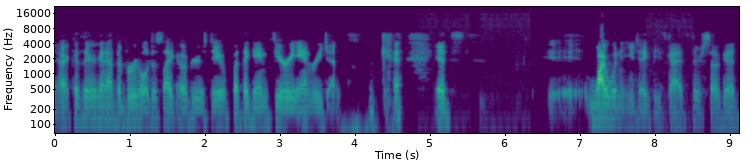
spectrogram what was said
yeah, because they're gonna have the brutal just like ogres do, but they gain fury and regen. it's eh, why wouldn't you take these guys? They're so good.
